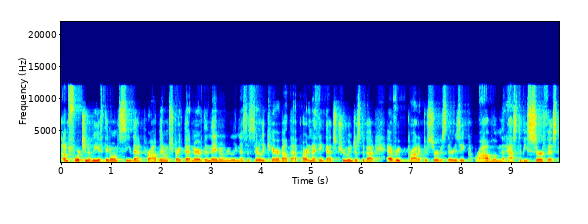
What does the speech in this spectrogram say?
unfortunately, if they don't see that problem, they don't strike that nerve, then they don't really necessarily care about that part. And I think that's true in just about every product or service. There is a problem that has to be surfaced.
